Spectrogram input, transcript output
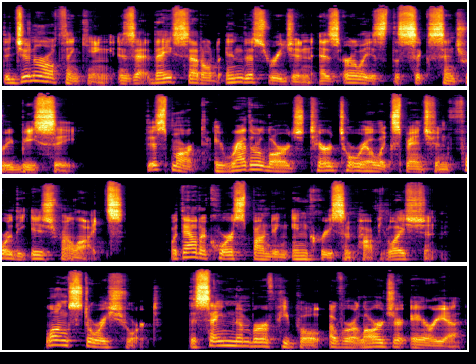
The general thinking is that they settled in this region as early as the 6th century BC. This marked a rather large territorial expansion for the Ishmaelites, without a corresponding increase in population. Long story short, the same number of people over a larger area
